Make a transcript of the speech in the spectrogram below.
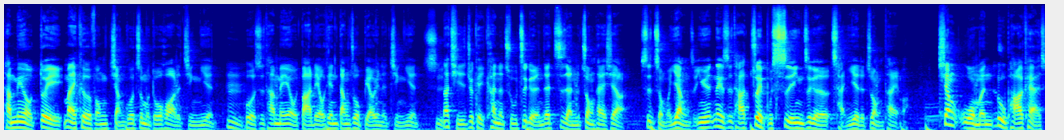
他没有对麦克风讲过这么多话的经验，嗯，或者是他没有把聊天当做表演的经验，是，那其实就可以看得出这个人在自然的状态下是怎么样子，因为那个是他最不适应这个产业的状态嘛。像我们录 podcast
